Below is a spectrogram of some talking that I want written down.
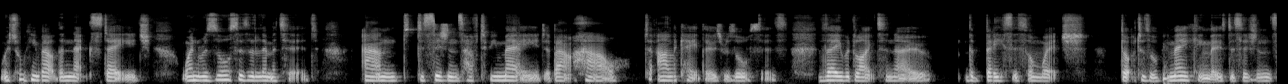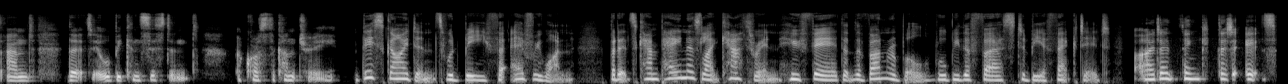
We're talking about the next stage when resources are limited and decisions have to be made about how to allocate those resources. They would like to know the basis on which doctors will be making those decisions and that it will be consistent across the country. This guidance would be for everyone, but it's campaigners like Catherine who fear that the vulnerable will be the first to be affected. I don't think that it's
